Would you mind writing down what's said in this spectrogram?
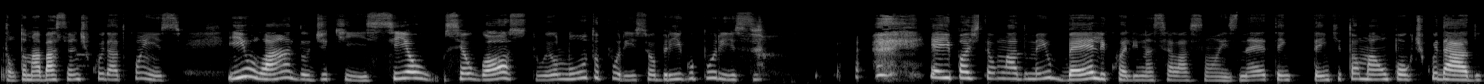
Então, tomar bastante cuidado com isso. E o lado de que se eu, se eu gosto, eu luto por isso, eu brigo por isso. E aí pode ter um lado meio bélico ali nas relações, né? Tem, tem que tomar um pouco de cuidado.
